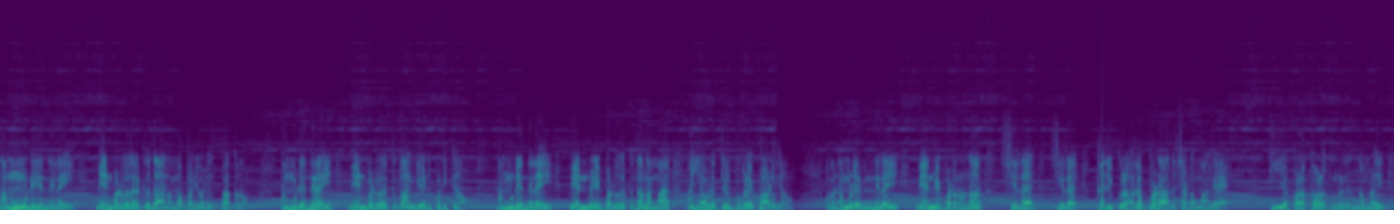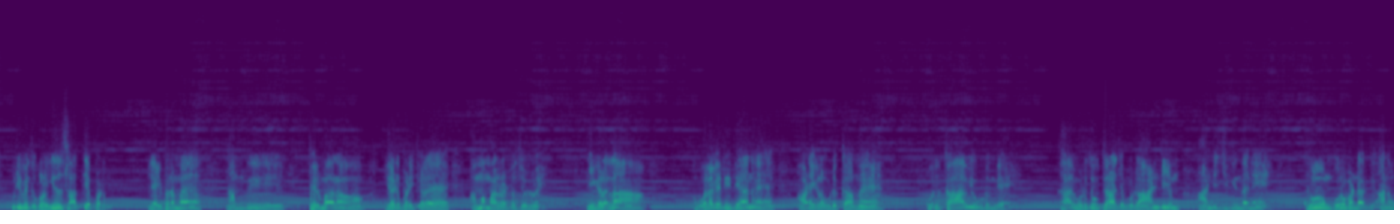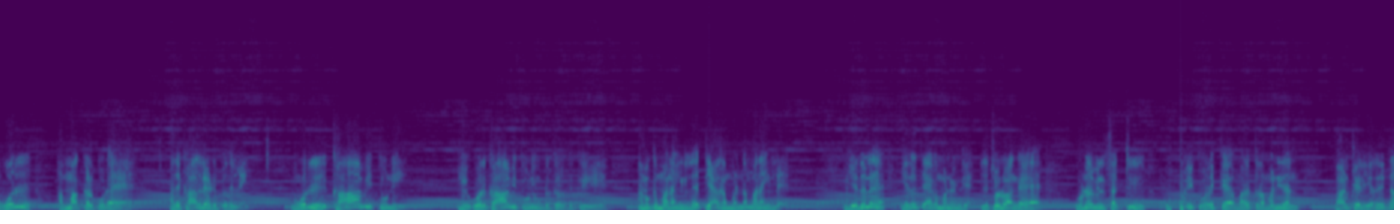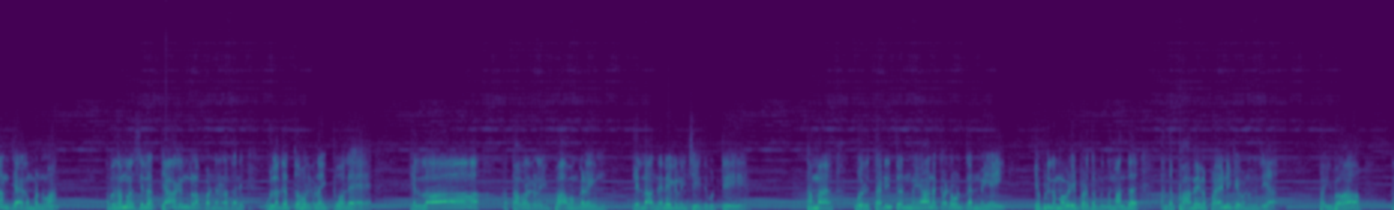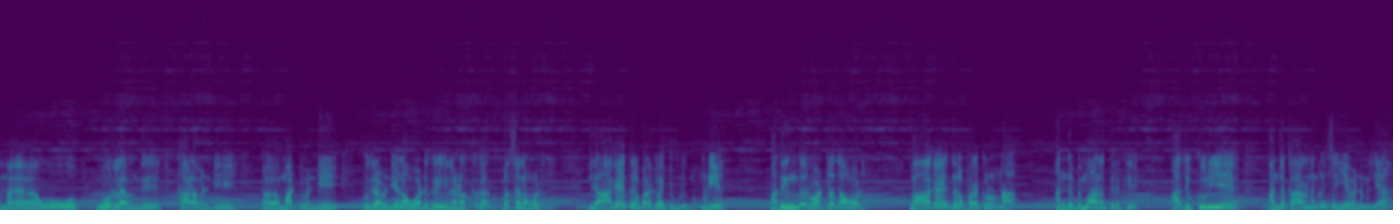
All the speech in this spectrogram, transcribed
நம்முடைய நிலை மேம்படுவதற்கு தான் நம்ம பணிவடை பார்க்குறோம். நம்முடைய நிலை மேம்படுவதற்கு தான் ஏடு படிக்கிறோம். நம்முடைய நிலை மேன்மைப்படுவதற்கு தான் நம்ம ஐயாவுடைய திருப்புகளை பாடுகிறோம். அப்போ நம்முடைய நிலை மேன்மைப்படணும்னா சில சில கலிக்குள் அகப்படாத சடமாக தீய பழக்க வழக்கங்கள் நம்மளை விடுவித்துக் கொள்ளும். இது சாத்தியப்படும். இல்லை இப்போ நம்ம நான் வந்து பெரும்பாலும் ஏடு படிக்கிற அம்மாமார்கள்ட்ட சொல்லுவேன். நீங்களெல்லாம் உலக ரீதியான ஆடைகளை உடுக்காம ஒரு காவி உடுங்க. காவி உடுத்து உத்தராட்சம் போட்டு ஆண்டியும் ஆண்டி சிக்கும் தானே? குருவும் குரு பண்டாரத்தி ஆனால் ஒரு அம்மாக்கள் கூட அதை காதில் எடுப்பதில்லை. ஒரு காவி துணி ஒரு காவி துணி உடுக்கிறதுக்கு நமக்கு மனம் இல்லை தியாகம் பண்ண மனம் இல்லை. எதில் எதை தியாகம் பண்ணுவீங்க? இல்லை சொல்லுவாங்க உணவில் சற்று உப்பை குறைக்க மறக்கிற மனிதன் வாழ்க்கையில் எதைத்தான் தியாகம் பண்ணுவான்? அப்போ நம்ம சில தியாகங்களை பண்ணினா தானே உலகத்தவர்களைப் போல எல்லா தவறுகளையும் பாவங்களையும் எல்லா நிலைகளையும் செய்துவிட்டு நம்ம ஒரு தனித்தன்மையான கடவுள் தன்மையை எப்படி நம்ம வெளிப்படுத்த முடியும்? நம்ம அந்த அந்த பாதையில் பயணிக்க வேணும் இல்லையா? இப்போ நம்ம ஊ- ஊரில் வந்து காளை வண்டி மாட்டு வண்டி குதிரை வண்டி எல்லாம் ஓடுது இல்லைன்னா க- பஸ் எல்லாம் ஓடுது. இது ஆகாயத்தில் பறக்க வைக்க முடியுமா முடியாது. அது இந்த ரோட்டில் தான் ஓடும். இப்போ ஆகாயத்தில் பறக்கணும்னா அந்த விமானத்திற்கு அதுக்குரிய அந்த காரணங்களை செய்ய வேண்டும் இல்லையா?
